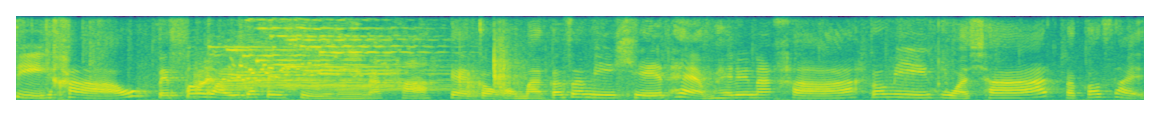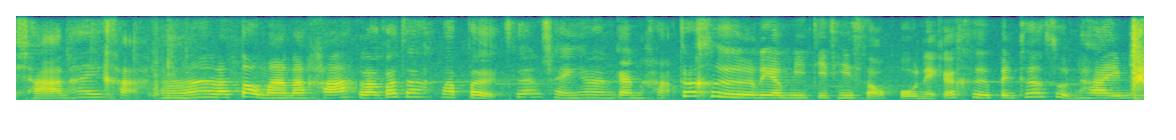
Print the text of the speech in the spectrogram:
สีขาวเปเปอร์ไวท์จะเป็นสีอย่างนี้นะคะ แกะกล่องออกมาก็จะมีเคสแถมให้ด้วยนะคะ ก็มีหัวชาร์จ แล้วก็ใส่ชาร์จให้ค่ะอ่าแล้วต่อมานะคะ เราก็จะมาเปิดเครื่องใช้งานกันค่ะ ก็คือเรียมี GT 2 Pro เนี่ยก็คือเป็นเครื่องสูนไทยมี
